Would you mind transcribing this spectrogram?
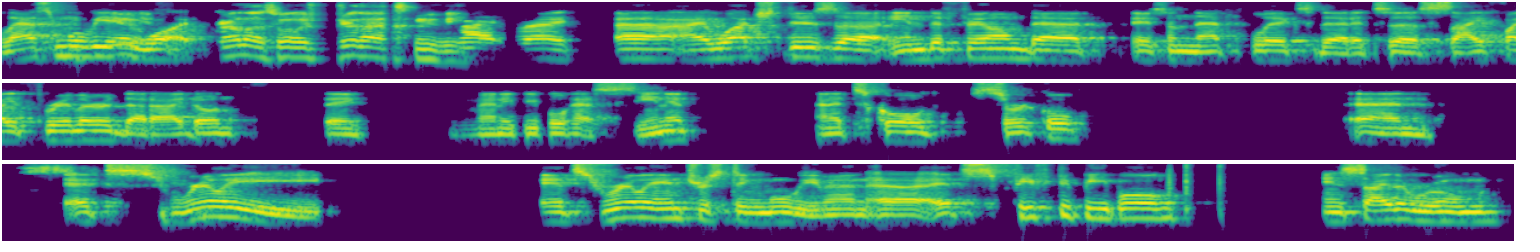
Last movie I watched. Carlos, what was your last movie? Right, right. Uh, I watched this uh, indie film that is on Netflix. That it's a sci-fi thriller that I don't think many people have seen it, and it's called Circle. And it's really, it's really interesting movie, man. Uh, it's fifty people inside a room.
